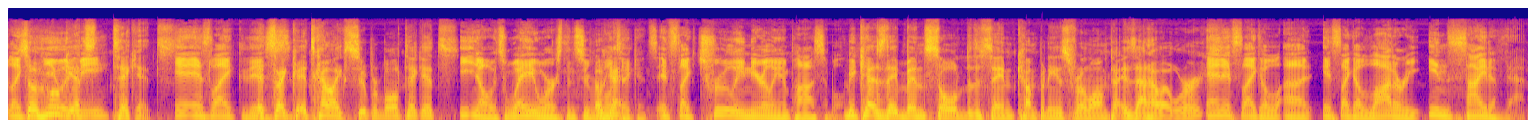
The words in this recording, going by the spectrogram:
like So you who and gets me. tickets? It's like this. It's like it's kind of like Super Bowl tickets you know, it's way worse than Super Bowl Okay. tickets. It's like truly nearly impossible. because they've been sold to the same companies for a long time. Is that how it works? And it's like a, uh, it's like a lottery inside of that.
